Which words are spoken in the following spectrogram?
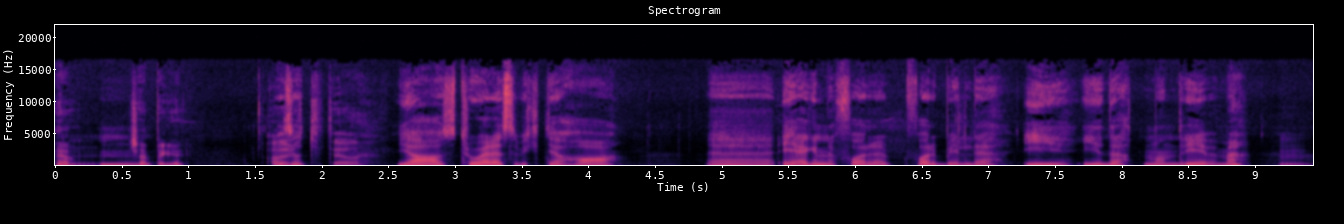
Ja, Mm. Mm. Kjempegøy. Ja, det er Altså- viktig, det. Ja, så tror jeg det er så viktig å ha eh, egne for, forbilder i idretten man driver med, Mm.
